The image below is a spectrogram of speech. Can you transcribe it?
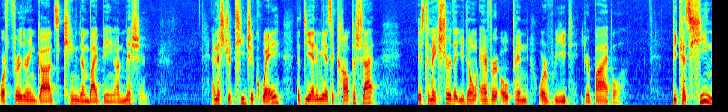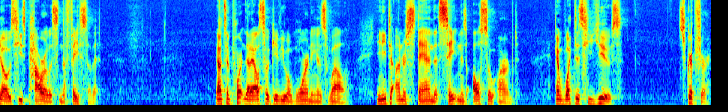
or furthering God's kingdom by being on mission. And a strategic way that the enemy has accomplished that is to make sure that you don't ever open or read your Bible because he knows he's powerless in the face of it. Now, it's important that I also give you a warning as well. You need to understand that Satan is also armed. And what does he use? Scripture.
